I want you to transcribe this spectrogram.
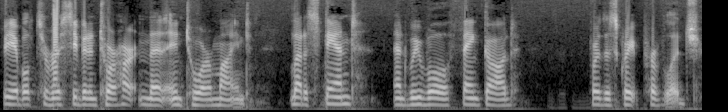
be able to receive it into our heart and then into our mind. Let us stand and we will thank God for this great privilege.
